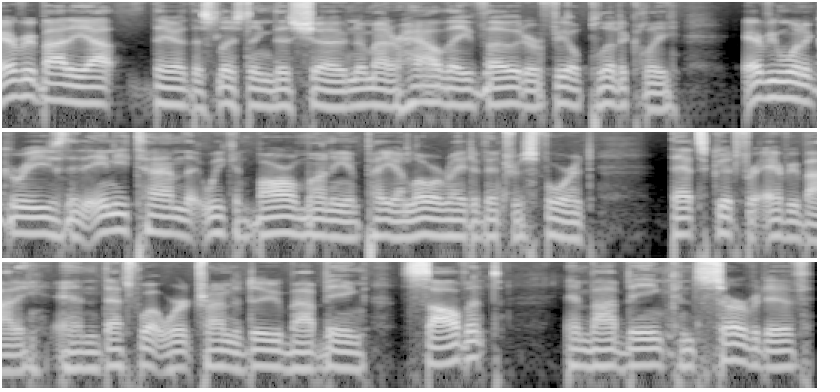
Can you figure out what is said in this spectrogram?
Everybody out there that's listening this show, no matter how they vote or feel politically, everyone agrees that any time that we can borrow money and pay a lower rate of interest for it, that's good for everybody. And that's what we're trying to do by being solvent and by being conservative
